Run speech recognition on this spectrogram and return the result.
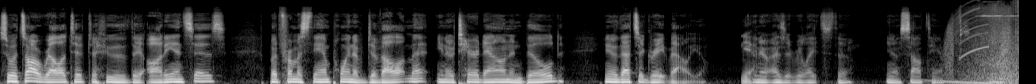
So it's all relative to who the audience is. But from a standpoint of development, you know, tear down and build, you know, that's a great value. Yeah. You know, as it relates to, you know, South Tampa.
